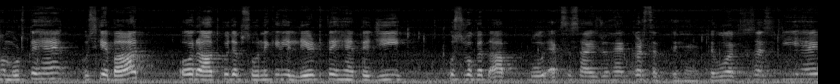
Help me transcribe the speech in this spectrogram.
हम उठते हैं, उसके बाद और रात को जब सोने के लिए लेटते हैं तो जी, उस वक्त आप वो एक्सरसाइज जो है कर सकते हैं। तो वो एक्सरसाइज की है।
